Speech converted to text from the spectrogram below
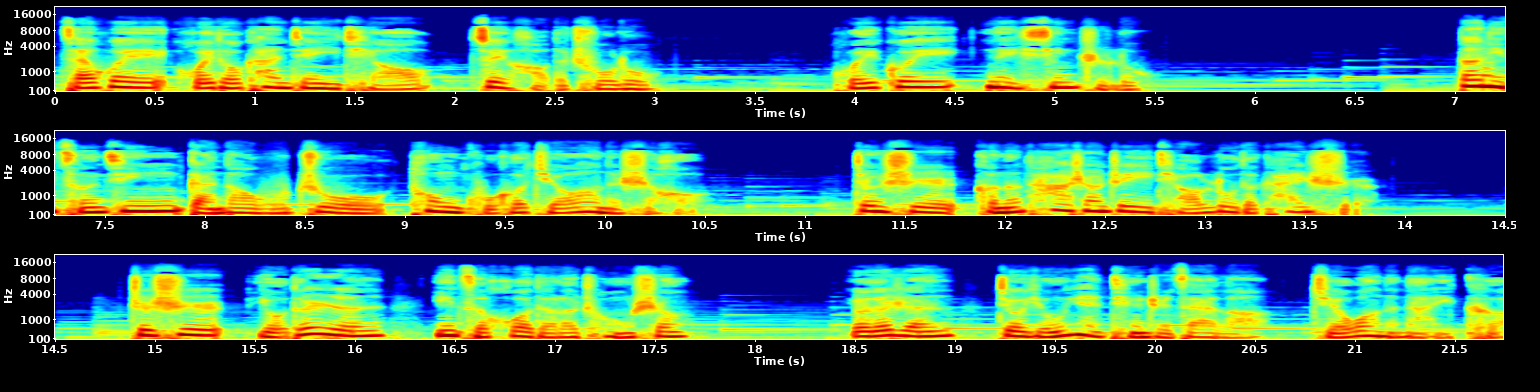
才会回头看见一条最好的出路——回归内心之路。当你曾经感到无助、痛苦和绝望的时候，正是可能踏上这一条路的开始，只是有的人因此获得了重生，有的人就永远停止在了绝望的那一刻。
